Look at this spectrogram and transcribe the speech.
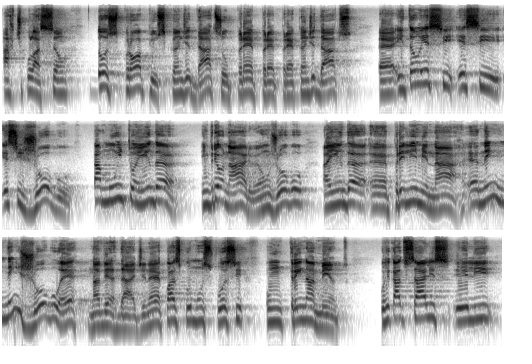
articulação dos próprios candidatos ou pré-pré-pré-candidatos é, então esse esse esse jogo está muito ainda embrionário, é um jogo ainda é, preliminar, é, nem, nem jogo é, na verdade, né? É quase como se fosse um treinamento. O Ricardo Salles, ele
